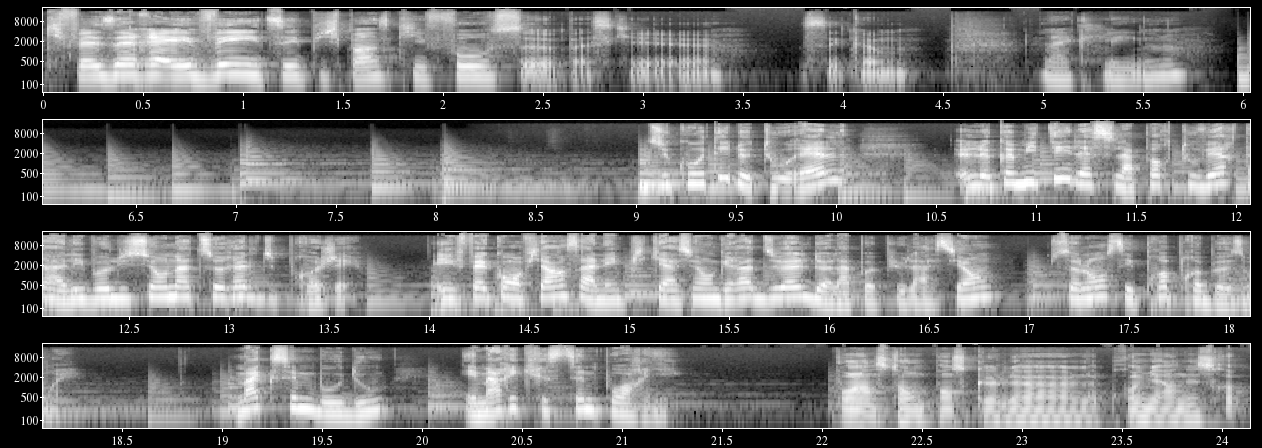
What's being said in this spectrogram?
qui faisait rêver, tu sais, puis je pense qu'il faut ça parce que c'est comme la clé. Du côté de Tourelle, le comité laisse la porte ouverte à l'évolution naturelle du projet et fait confiance à l'implication graduelle de la population selon ses propres besoins. Maxime Baudou et Marie-Christine Poirier. Pour l'instant, on pense que la, première année sera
